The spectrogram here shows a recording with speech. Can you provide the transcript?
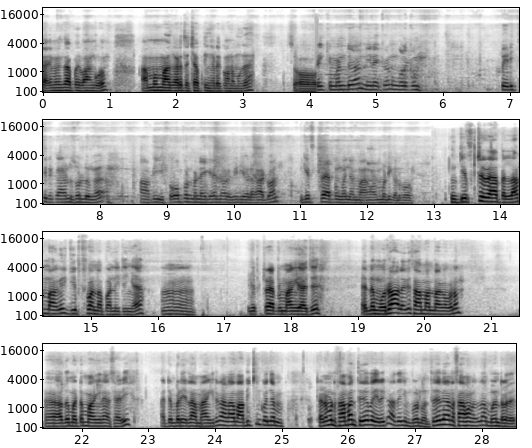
டைம் இருந்தால் போய் வாங்குவோம். அம்மம்மாவுக்கு அடுத்த ஷாப்பிங் எடுக்கும் நமக்கு ஸோ படிக்குமெண்டு தான் நினைக்கிறேன். உங்களுக்கும் பிடிச்சிருக்கான்னு சொல்லுங்க. அப்படி ஓப்பன் பண்ணிக்க என்னோட வீடியோவில் காட்டுவான். கிஃப்ட் ரேப்பும் கொஞ்சம் வாங்க முடிக்கணும் போ. கிஃப்ட் ரேப் எல்லாம் வாங்கி கிஃப்ட் பண்ண பண்ணிட்டீங்க. ம். கிஃப்ட் ரேப் வாங்கியாச்சு. என்ன ஒரு ஆளுக்கு சாமான் வாங்க வேணும் அஹ் அது மட்டும் வாங்கினா சரி. மற்றபடி எல்லாம் வாங்கிட்டு நான் அபிக்கும் கொஞ்சம் ரெண்டு மூணு சாமான் தேவை இருக்குது அதையும் வேணும் தேவையான சாமான் எல்லாம் வேண்டுறது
